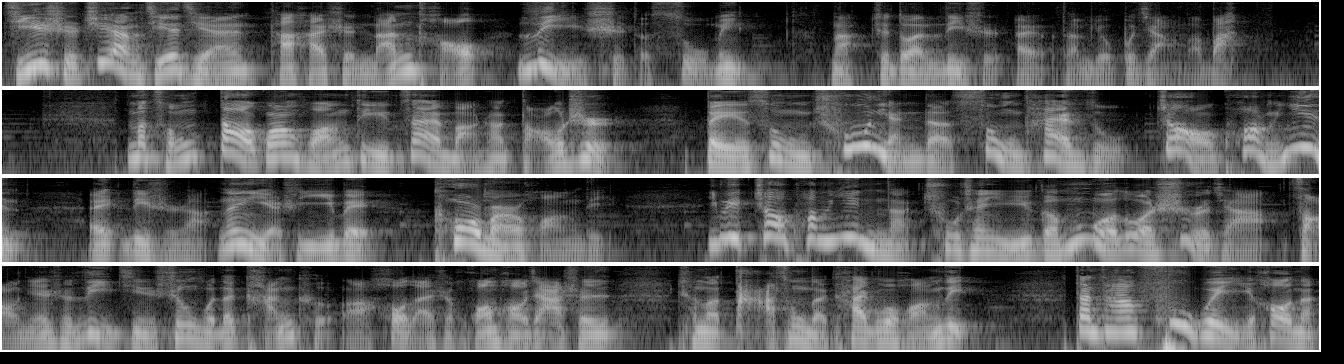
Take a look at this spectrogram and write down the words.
即使这样节俭，他还是难逃历史的宿命。那这段历史，哎，咱们就不讲了吧。那么从道光皇帝再往上倒至北宋初年的宋太祖赵匡胤，哎，历史上那也是一位抠门皇帝。因为赵匡胤呢，出身于一个没落世家，早年是历尽生活的坎坷啊，后来是黄袍加身，成了大宋的开国皇帝。但他富贵以后呢，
